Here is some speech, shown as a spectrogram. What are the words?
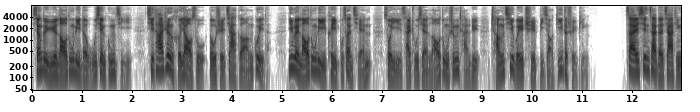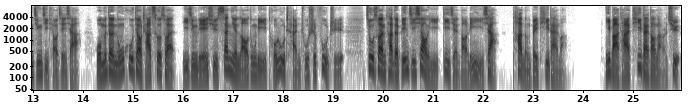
相对于劳动力的无限供给，其他任何要素都是价格昂贵的。因为劳动力可以不算钱，所以才出现劳动生产率长期维持比较低的水平。在现在的家庭经济条件下，我们的农户调查测算已经连续三年劳动力投入产出是负值，就算它的边际效益递减到零以下，它能被替代吗？你把它替代到哪儿去？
